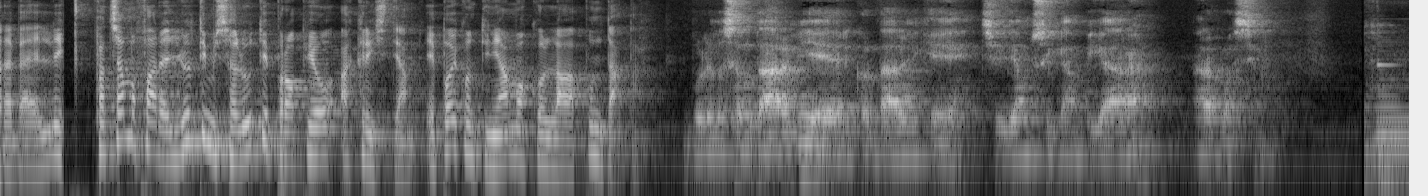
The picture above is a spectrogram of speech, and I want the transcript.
Rebelli. Facciamo fare gli ultimi saluti proprio a Christian e poi continuiamo con la puntata. Volevo salutarvi e ricordarvi che ci vediamo sui campi gara. Araguacema.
